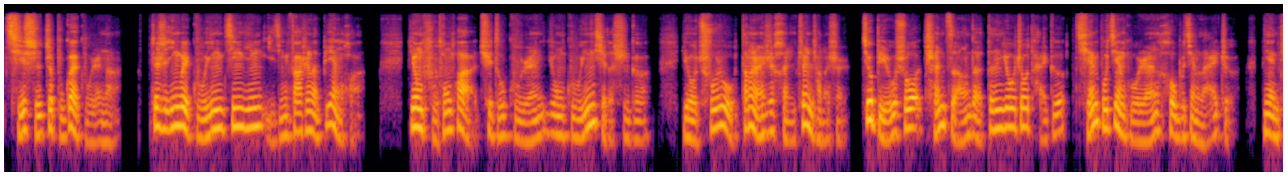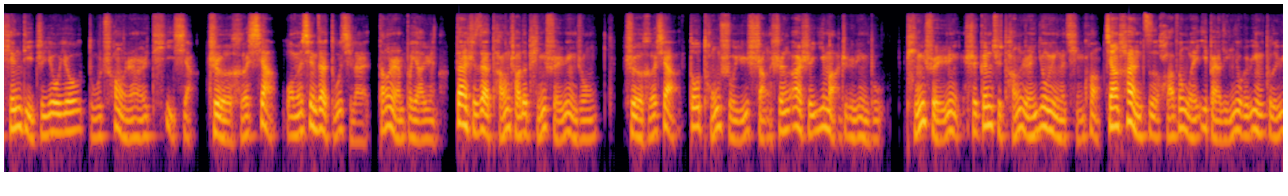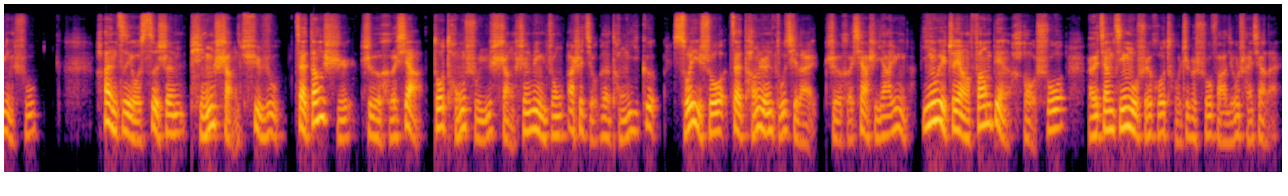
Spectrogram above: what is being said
其实这不怪古人呐，这是因为古音今音已经发生了变化。用普通话去读古人用古音写的诗歌，有出入当然是很正常的事儿。就比如说陈子昂的《登幽州台歌》，前不见古人，后不见来者，念天地之悠悠，独怆然而涕下。者和下，我们现在读起来当然不押韵了。但是在唐朝的平水韵中，者和下都同属于上声二十一码这个韵部。平水韵是根据唐人用韵的情况，将汉字划分为一百零六个韵部的韵书。汉字有四声平、赏、去、入，在当时，者和下都同属于赏声韵中二十九个的同一个。所以说，在唐人读起来，者和下是押韵的，因为这样方便好说，而将金木水火土这个说法流传下来。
